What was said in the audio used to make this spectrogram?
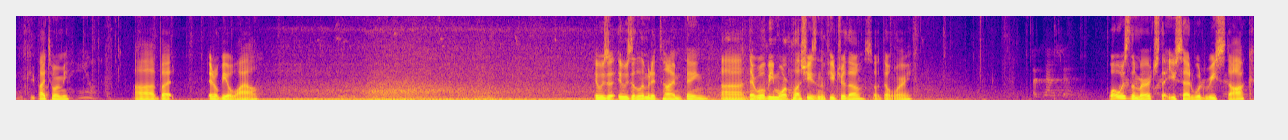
We'll keep bye, up. Tormy. Uh, but it'll be a while. It was a it was a limited time thing. Uh, there will be more plushies in the future though, so don't worry. What was the merch that you said would restock?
